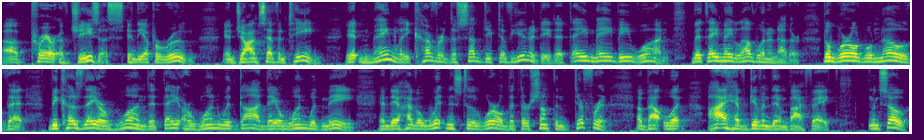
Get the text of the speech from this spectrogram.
uh, prayer of Jesus in the upper room in John 17. It mainly covered the subject of unity, that they may be one, that they may love one another. The world will know that because they are one, that they are one with God, they are one with me, and they'll have a witness to the world that there's something different about what I have given them by faith. And so,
